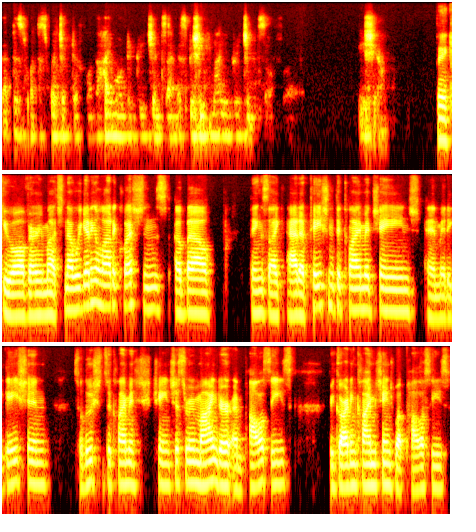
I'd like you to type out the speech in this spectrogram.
That is what is projected for the high mountain regions and especially Himalayan regions of uh, Asia. Thank you all very much. Now we're getting a lot of questions about things like adaptation to climate change and mitigation, solutions to climate change. Just a reminder and policies regarding climate change, what policies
